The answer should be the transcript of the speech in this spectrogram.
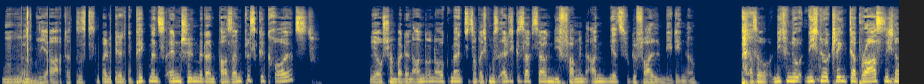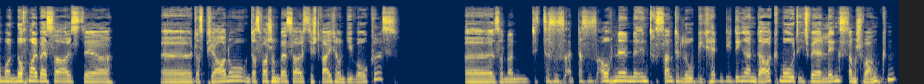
Mhm, ähm. Ja, das ist mal wieder die Pigments Engine mit ein paar Samples gekreuzt. Wie auch schon bei den anderen Augments. Aber ich muss ehrlich gesagt sagen, die fangen an, mir zu gefallen, die Dinge. Also nicht nur, nicht nur klingt der Brass nicht nochmal noch mal besser als der, äh, das Piano und das war schon besser als die Streicher und die Vocals. Äh, sondern das ist, das ist auch eine, eine interessante Logik. Hätten die Dinger in Dark Mode, ich wäre längst am Schwanken.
